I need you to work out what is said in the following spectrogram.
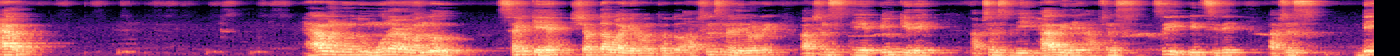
ಹ್ಯಾವ್ ಹ್ಯಾವ್ ಅನ್ನುವುದು ಮೂರರ ಒಂದು ಸಂಖ್ಯೆಯ ಶಬ್ದವಾಗಿರುವಂಥದ್ದು ಆಪ್ಷನ್ಸ್ನಲ್ಲಿ ನೋಡ್ರಿ. ಆಪ್ಷನ್ಸ್ ಎ ಪಿಂಕ್ ಇದೆ ಆಪ್ಷನ್ಸ್ ಬಿ ಹ್ಯಾವ್ ಇದೆ ಆಪ್ಷನ್ಸ್ ಸಿ ಇಟ್ಸ್ ಇದೆ ಆಪ್ಷನ್ಸ್ ಡಿ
